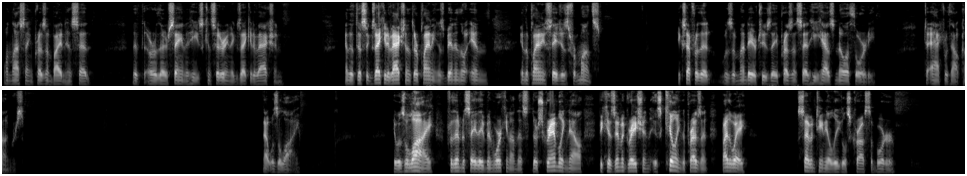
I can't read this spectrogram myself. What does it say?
One last thing President Biden has said that, or they're saying that he's considering executive action, and that this executive action that they're planning has been in the in in the planning stages for months. Except for that was a Monday or Tuesday, President said he has no authority to act without Congress. That was a lie. It was a lie for them to say they've been working on this. They're scrambling now because immigration is killing the president. By the way, 17 illegals crossed the border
